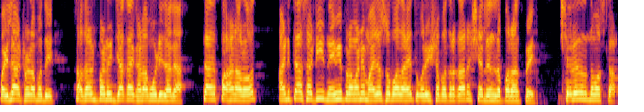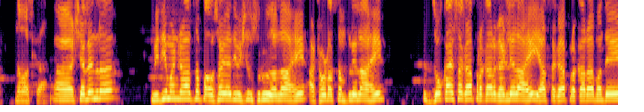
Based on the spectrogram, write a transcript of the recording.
पहिल्या आठवड्यामध्ये साधारणपणे ज्या काही घडामोडी झाल्या त्या पाहणार आहोत. आणि त्यासाठी नेहमीप्रमाणे माझ्यासोबत आहेत वरिष्ठ पत्रकार शैलेंद्र परांजपे. शैलेंद्र नमस्कार. नमस्कार. शैलेंद्र विधिमंडळाचं पावसाळी अधिवेशन सुरू झालं आहे आठवडा संपलेला आहे. जो काय सगळा प्रकार घडलेला आहे या सगळ्या प्रकारामध्ये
